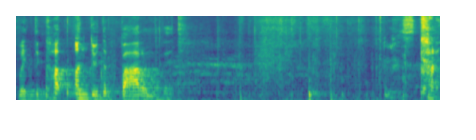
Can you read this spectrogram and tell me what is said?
with the cup under the bottom of it. Let's cut it.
